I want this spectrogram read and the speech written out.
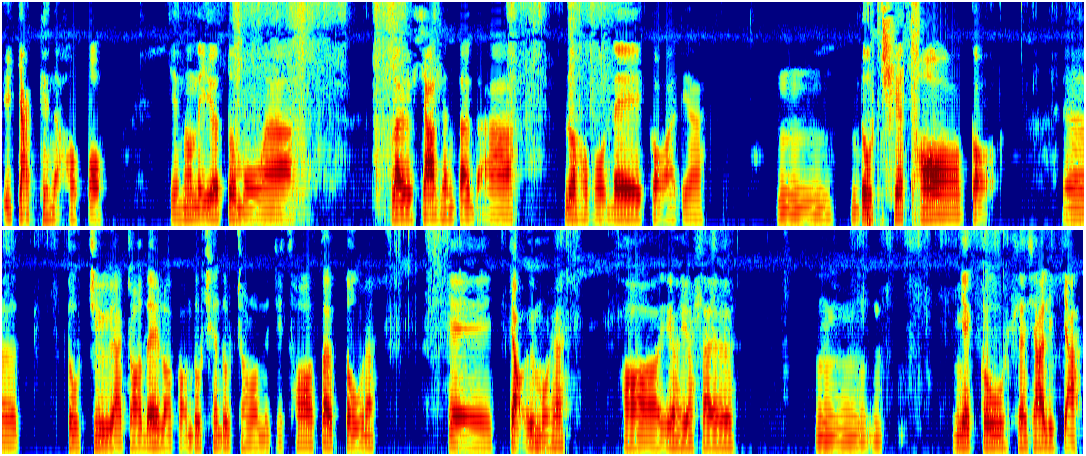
ít chắc kia là học bộ chỉ nó này yêu tôi mua à lời xa lần tới à lúc học bộ đây có thì à, um tổ chức thọ có ờ tổ chức à cho đây là con tổ chức tổ cho là mình chỉ thọ tới tổ nữa để giáo育một thôi họ yêu yêu là um nhiệt câu là xa lý cha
